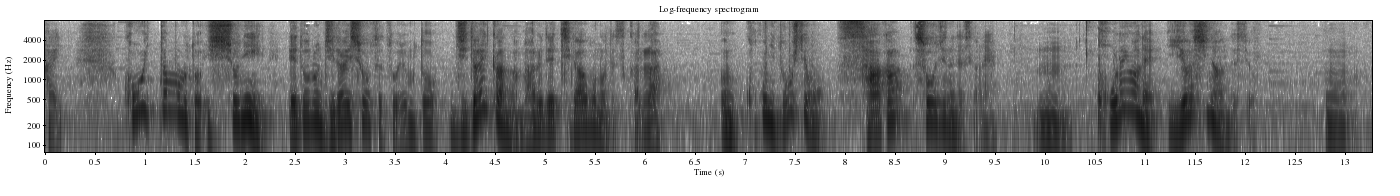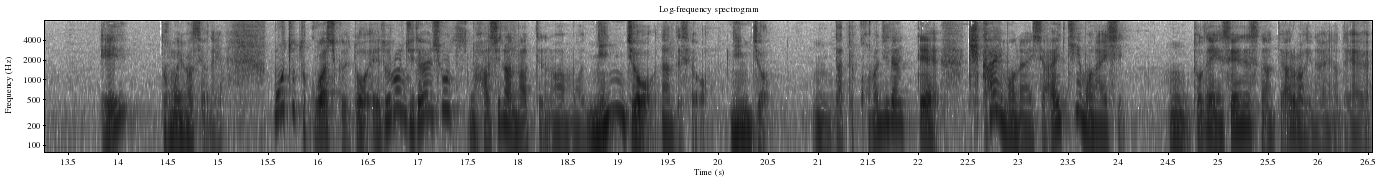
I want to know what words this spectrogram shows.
はいこういったものと一緒に江戸の時代小説を読むと時代感がまるで違うものですから、うん、ここにどうしても差が生じるんですよね。うん、これがね癒しなんですよ。うん、え？と思いますよね。もうちょっと詳しく言うと江戸の時代小説の柱になってるのはもう人情なんですよ人情。うん、だってこの時代って機械もないし IT もないしうん、当然 SNS なんてあるわけないので、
